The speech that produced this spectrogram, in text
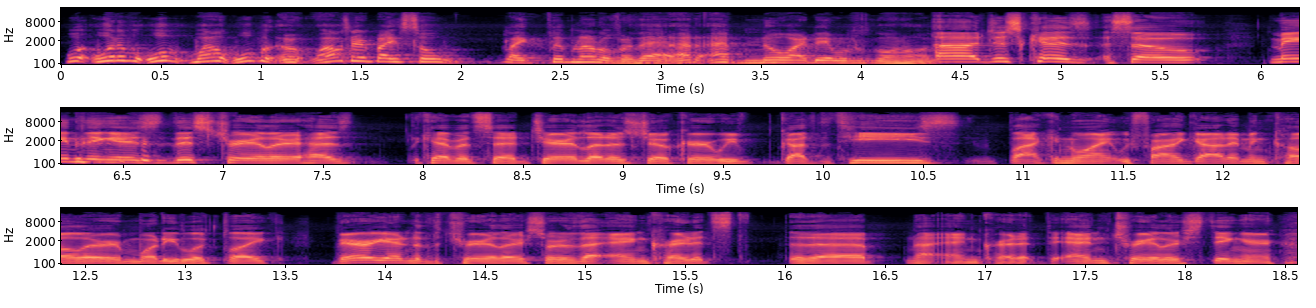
what, what, what, why, what, why was everybody so like flipping out over that? I, I have no idea what was going on. Uh, just because. So main thing is this trailer has Kevin said Jared Leto's Joker. We've got the tease, black and white. We finally got him in color and what he looked like. Very end of the trailer, sort of the end credits. The not end credit, the end trailer stinger.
